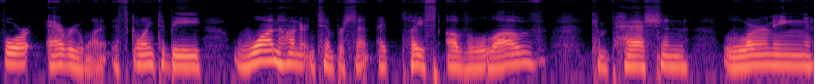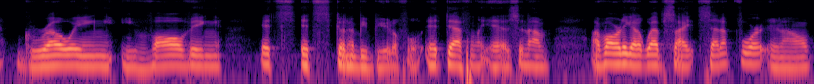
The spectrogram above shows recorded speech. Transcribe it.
for everyone. It's going to be 110% a place of love, compassion, learning, growing, evolving. It's it's going to be beautiful. It definitely is, and I've I've already got a website set up for it, and I'll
